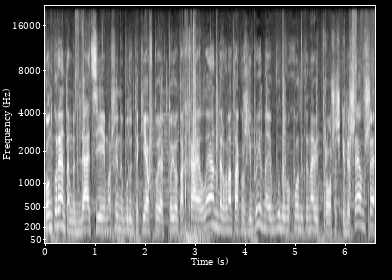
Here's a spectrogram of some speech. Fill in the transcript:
Конкурентами для цієї машини будуть такі авто, як Toyota Highlander. Вона також гібридна і буде виходити навіть трошечки дешевше,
